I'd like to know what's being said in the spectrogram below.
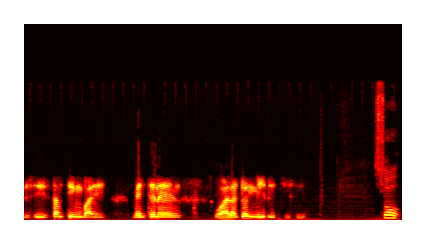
You see, something by maintenance while I don't need it. You see. So,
